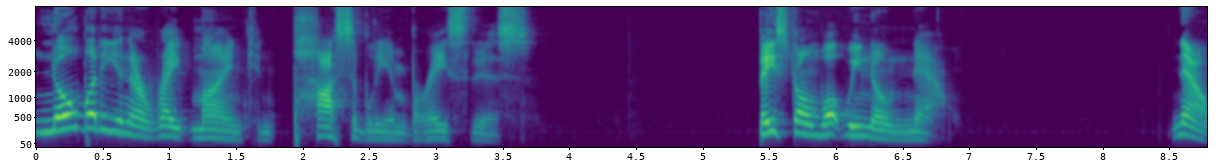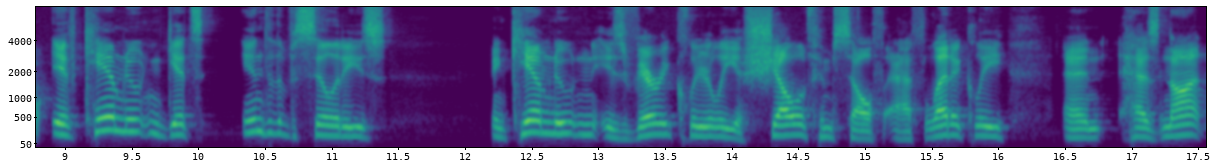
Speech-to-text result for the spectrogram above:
Nobody in their right mind can possibly embrace this based on what we know now. Now, if Cam Newton gets into the facilities and Cam Newton is very clearly a shell of himself athletically and has not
